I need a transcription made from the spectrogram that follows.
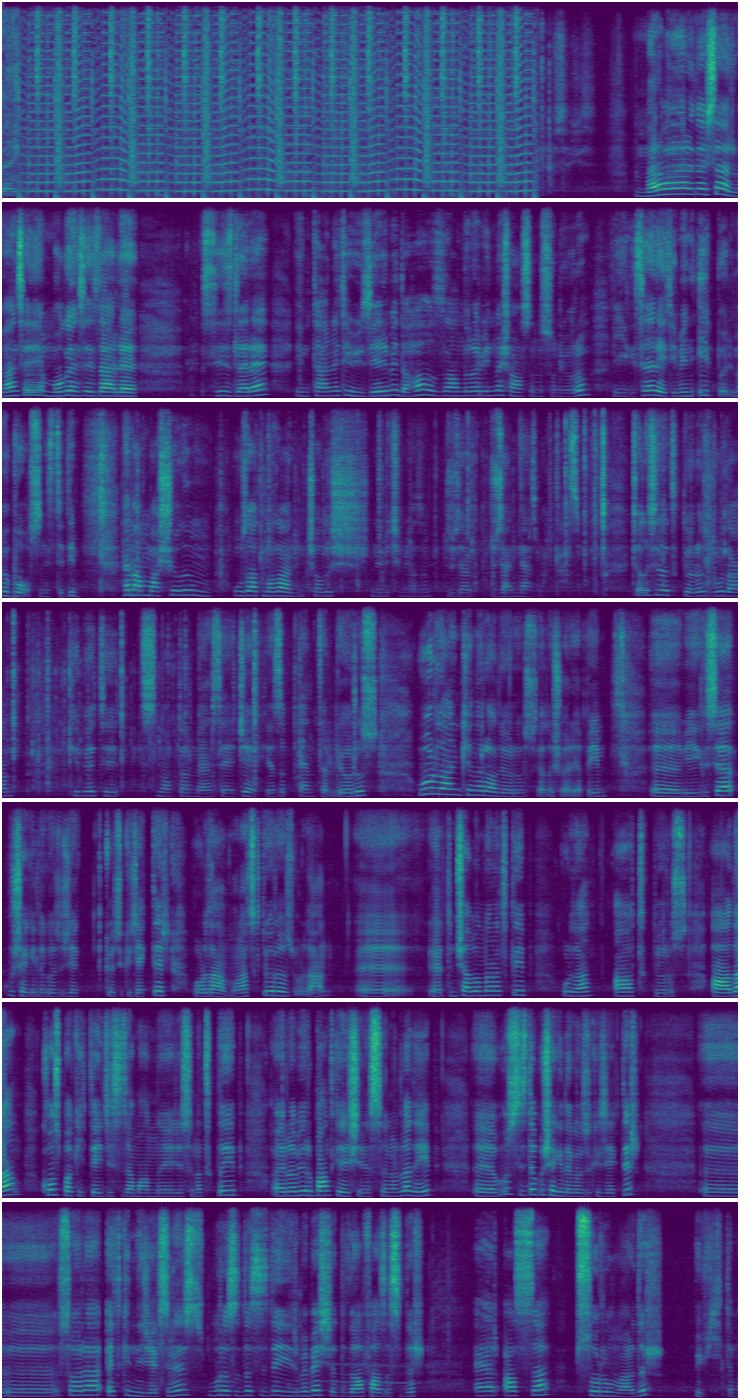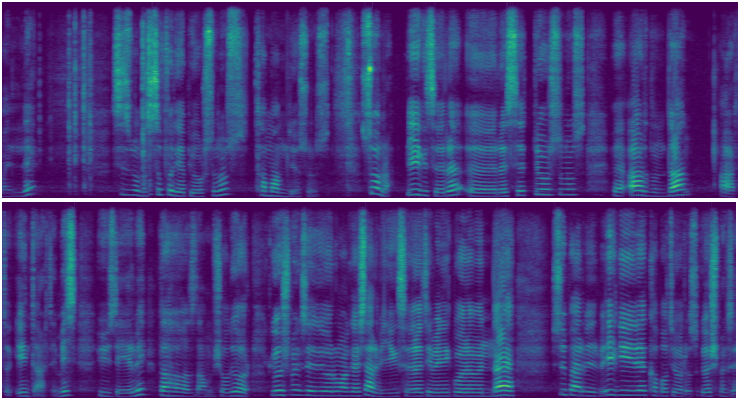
straight. Merhabalar arkadaşlar ben Selim bugün sizlerle sizlere interneti 120 daha hızlandırabilme şansını sunuyorum. Bilgisayar eğitimin ilk bölümü bu olsun istedim. Hemen başlayalım uzatmadan çalış ne biçim yazım düzen düzenli yazmak lazım. Çalışıra tıklıyoruz buradan kibetit.msc yazıp enterliyoruz. Buradan kenara alıyoruz ya da şöyle yapayım. Ee, bilgisayar bu şekilde gözükecek, gözükecektir. Oradan ona tıklıyoruz. Buradan e, yönetim şablonlarına tıklayıp buradan A tıklıyoruz. A'dan koz paketleyicisi zamanlayıcısına tıklayıp ayırabilir band genişliğini sınırla deyip e, bu sizde bu şekilde gözükecektir. Ee, sonra etkin diyeceksiniz. Burası da sizde 25 ya da daha fazlasıdır. Eğer azsa bir sorun vardır. Büyük ihtimalle. Siz bunu sıfır yapıyorsunuz. Tamam diyorsunuz. Sonra bilgisayarı e, resetliyorsunuz ve ardından artık internetimiz %20 daha hızlanmış oluyor. Görüşmek üzere diyorum arkadaşlar. Bilgisayar eğitimin ilk bölümünde süper bir bilgiyle kapatıyoruz. Görüşmek üzere.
